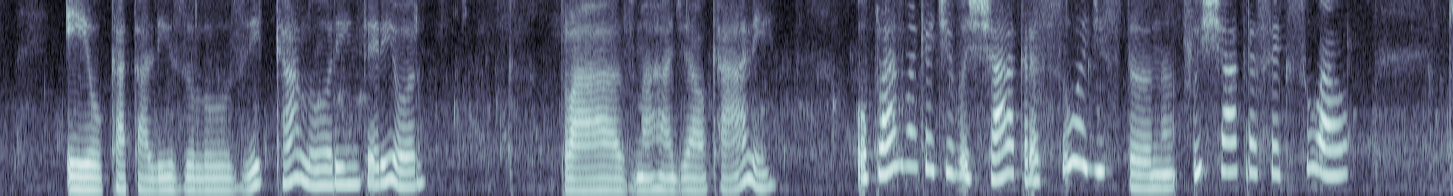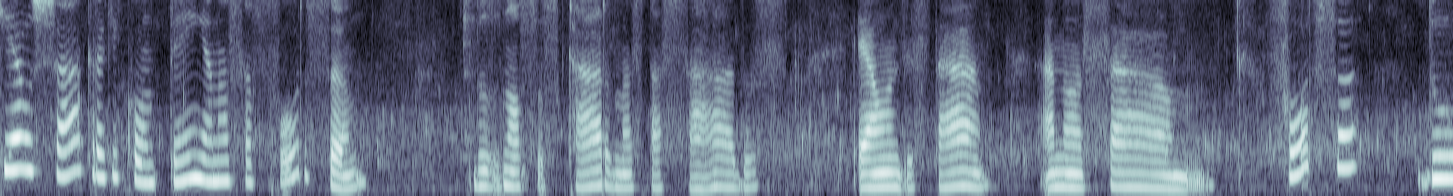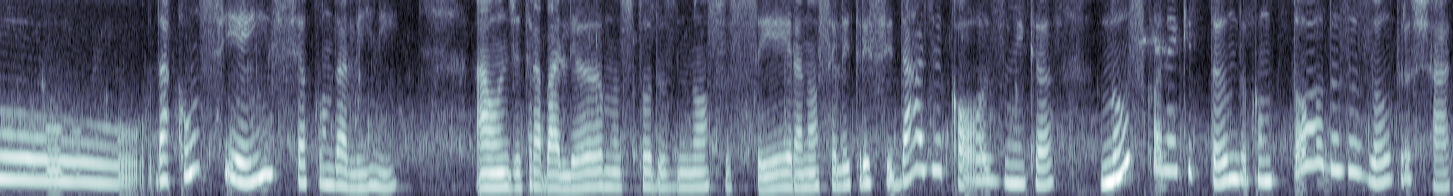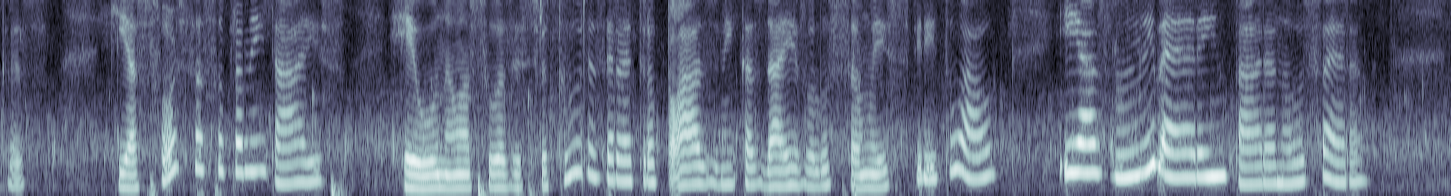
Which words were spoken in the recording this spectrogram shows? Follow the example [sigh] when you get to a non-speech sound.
eu cataliso luz e calor interior. Plasma radial Kali. O plasma que ativa o chakra suadistana, o chakra sexual, que é o chakra que contém a nossa força dos nossos karmas passados. É onde está a nossa força do, da consciência Kundalini, aonde trabalhamos todo o nosso ser, a nossa eletricidade cósmica, nos conectando com todos os outros chakras, que as forças supramentais reúnam as suas estruturas eletroplásmicas da evolução espiritual e as liberem para a noosfera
